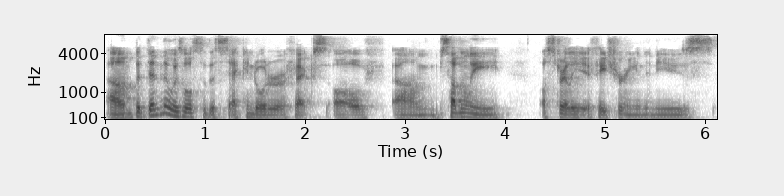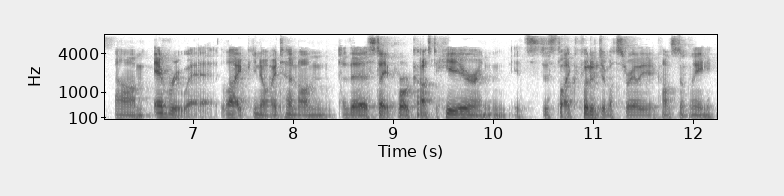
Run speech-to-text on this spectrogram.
Um, but then there was also the second order effects of um, suddenly Australia featuring in the news um, everywhere. Like, you know, I turn on the state broadcaster here and it's just like footage of Australia constantly.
